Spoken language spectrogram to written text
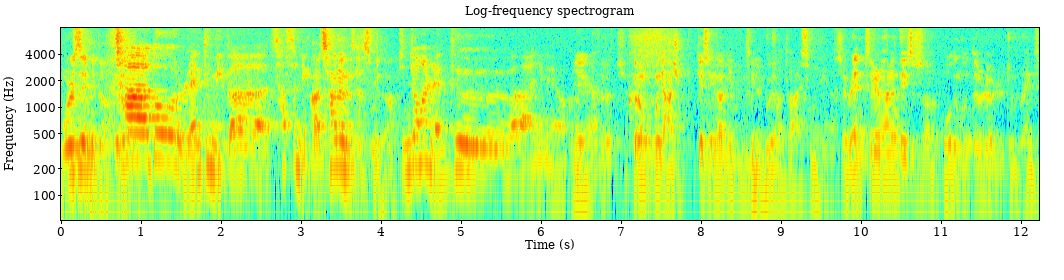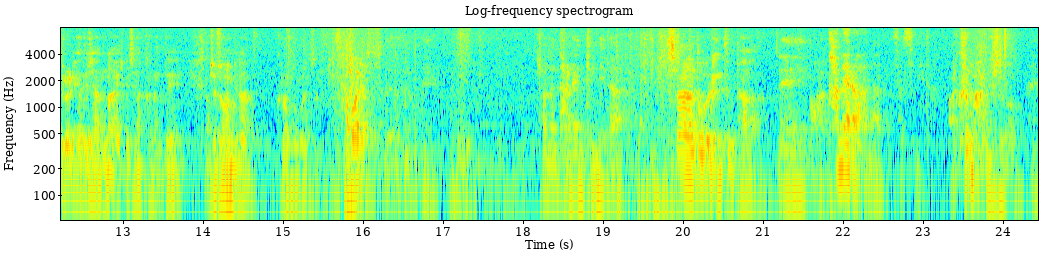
월세입니다. 차도 렌트입니까? 샀습니까? 아, 차는 샀습니다. 진정한 렌트가 아니네요. 예, 그러면. 그렇죠. 그런 부분이 아쉽게 생각이 음, 들고요. 저도 아쉽네요. 사실 렌트를 하는 데 있어서 모든 것들을 좀 렌트를 해야 되지 않나 이렇게 생각하는데 죄송합니다. 그런 부분에서. 사버렸어요. 네. 저는 다 렌트입니다. 차도 렌트고 다. 네. 아, 카메라 하나 샀습니다. 아, 거 아니죠. 네.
